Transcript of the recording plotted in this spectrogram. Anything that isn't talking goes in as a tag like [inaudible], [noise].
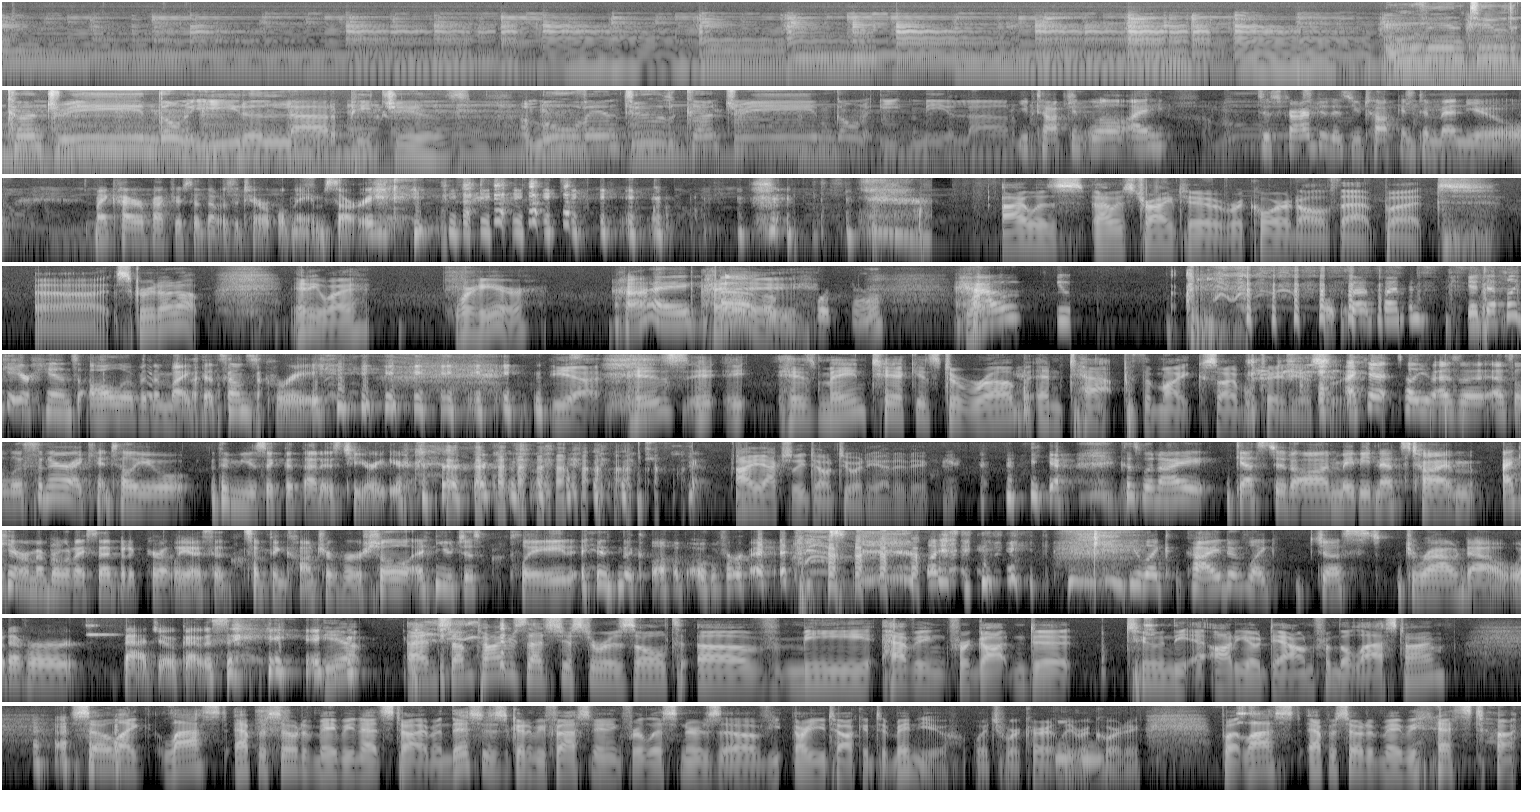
Moving to the country, I'm gonna eat a lot of peaches. I'm moving to the country, I'm gonna eat me a lot of You talking? Well, I described it as you talking to menu. My chiropractor said that was a terrible name. Sorry. [laughs] I was I was trying to record all of that, but uh, screwed it up. Anyway, we're here. Hi. Hey, How you? What was that, Simon? Yeah, definitely get your hands all over the mic. That sounds great. yeah, his his main tick is to rub and tap the mic simultaneously. I can't tell you as a as a listener. I can't tell you the music that that is to your ear. [laughs] I actually don't do any editing. [laughs] yeah, because when I guested on maybe next time, I can't remember what I said, but apparently I said something controversial, and you just played [laughs] in the club over it. [laughs] like you like kind of like just drowned out whatever bad joke I was saying. yeah. And sometimes that's just a result of me having forgotten to tune the audio down from the last time. So, like last episode of Maybe Next Time, and this is going to be fascinating for listeners of Are You Talking to Menu, which we're currently recording. But last episode of Maybe [laughs] Next Time,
